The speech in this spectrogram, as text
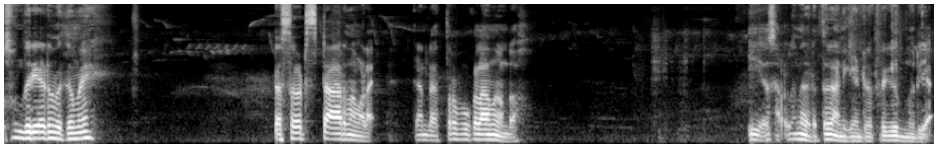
സുന്ദരിയായിട്ട് നിൽക്കുന്നത് ഡെസേർട്ട് സ്റ്റാർ നമ്മളെ. കണ്ട എത്ര പൂക്കളാന്ന് കണ്ടോ? ഈ നിന്ന് എടുത്ത് കാണിക്കേണ്ടി അത്രയ്ക്ക് ഒന്നുമില്ല.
